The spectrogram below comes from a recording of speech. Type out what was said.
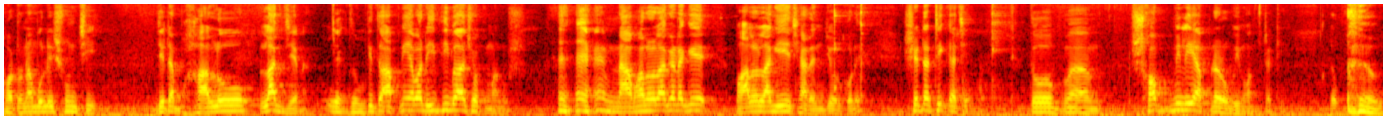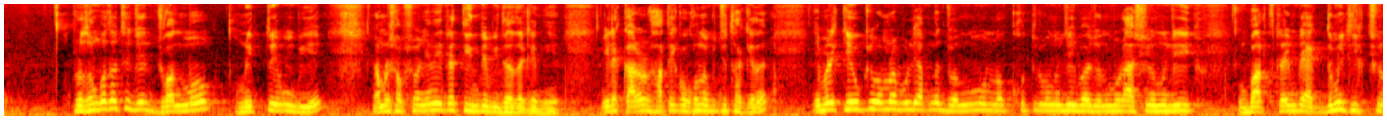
ঘটনাবলী শুনছি যেটা ভালো লাগছে না। একদম। কিন্তু আপনি আবার ইতিবাচক মানুষ। না ভালো লাগাটাকে ভালো লাগিয়ে ছাড়েন জোর করে। সেটা ঠিক আছে। তো সব মিলিয়ে আপনার অভিমতটা কি? প্রথম কথা হচ্ছে যে জন্ম মৃত্যু এবং বিয়ে আমরা সবসময় জানি এটা তিনটে বিধাতাকে নিয়ে। এটা কারোর হাতে কখনো কিছু থাকে না। এবারে কেউ কেউ আমরা বলি আপনার জন্ম নক্ষত্র অনুযায়ী বা জন্ম রাশি অনুযায়ী বার্থ টাইমটা একদমই ঠিক ছিল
